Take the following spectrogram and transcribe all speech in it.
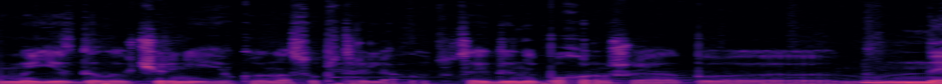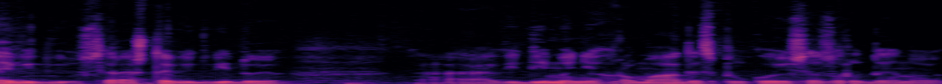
ми їздили в Чернігів, коли нас обстріляли. Це єдиний похорон, що я е, не відвів. Всі решта відвідую е, від імені громади, спілкуюся з родиною.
